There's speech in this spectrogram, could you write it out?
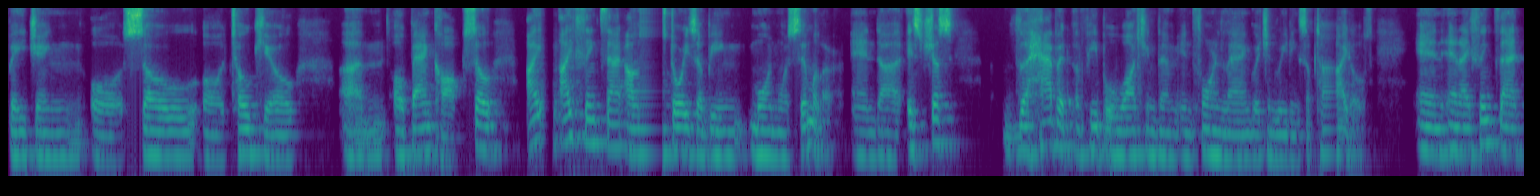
Beijing or Seoul or Tokyo um, or Bangkok. So I, I think that our stories are being more and more similar. And uh, it's just the habit of people watching them in foreign language and reading subtitles. And, and I think that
